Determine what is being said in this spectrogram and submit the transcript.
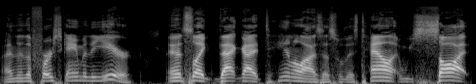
And then the first game of the year. And it's like that guy tantalized us with his talent, and we saw it,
